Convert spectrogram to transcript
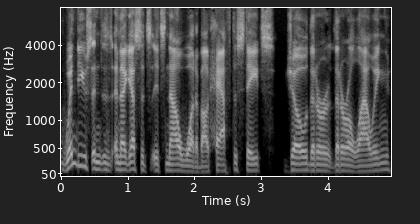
when do you and, and I guess it's it's now what about half the states, Joe, that are that are allowing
